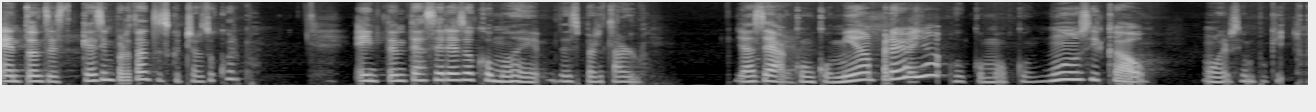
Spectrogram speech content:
Entonces, ¿qué es importante? Escuchar su cuerpo. E intente hacer eso como de despertarlo. Ya sea con comida previa o como con música o moverse un poquito.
